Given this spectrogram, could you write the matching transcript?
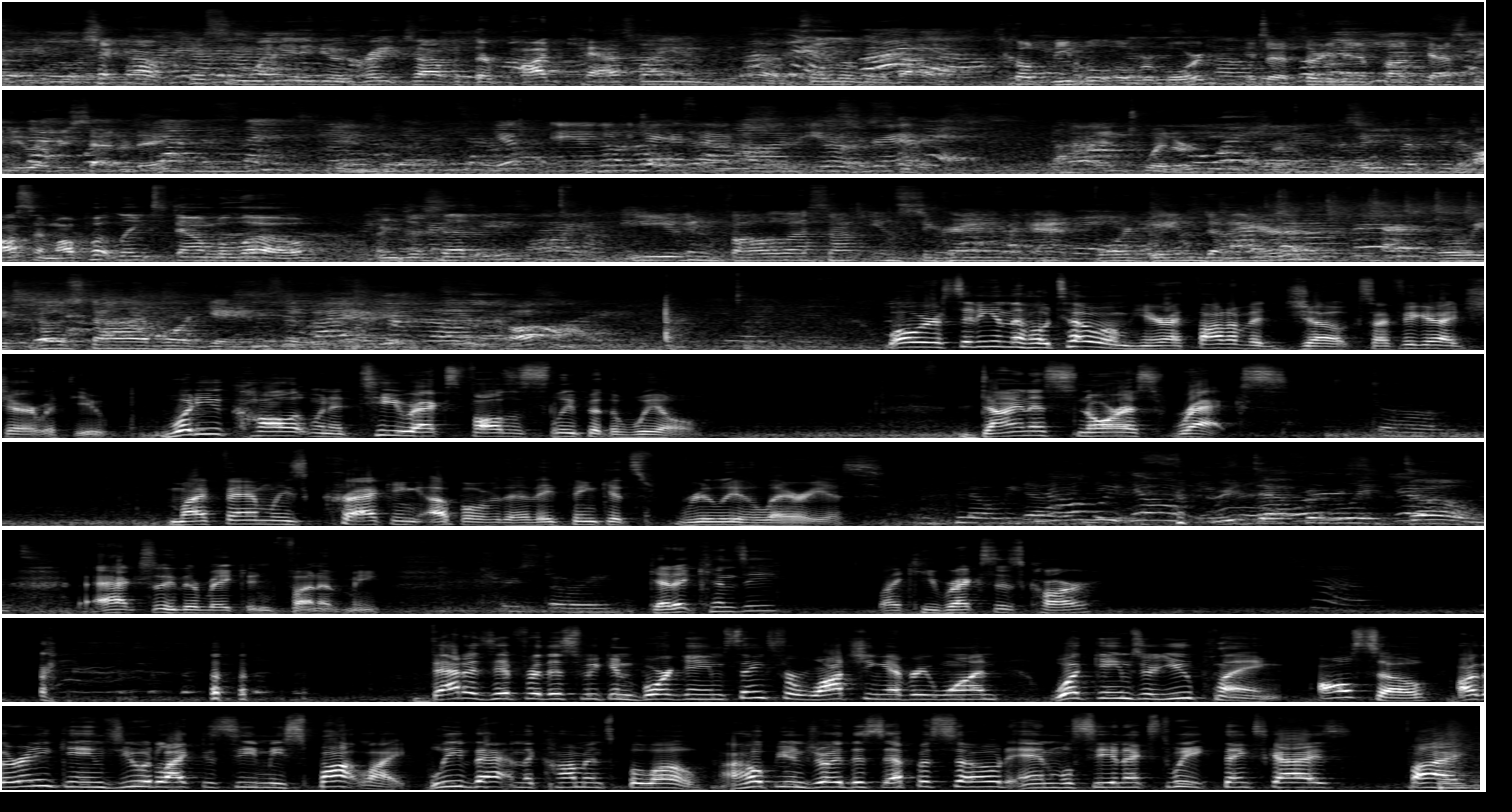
Check out Chris and Wendy. They do a great job with their podcast. Why don't you uh, say a little bit about it? It's called Meeple Overboard. It's a 30 minute podcast we do every Saturday Yep, and you can check us out on Instagram. and Twitter. Awesome. I'll put links down below. And Giuseppe? You can follow us on Instagram at Board Game Diner, where we post all our board games that we play. Awesome. While we were sitting in the hotel room here, I thought of a joke, so I figured I'd share it with you. What do you call it when a T Rex falls asleep at the wheel? Dinosaurus Rex. Dumb. My family's cracking up over there. They think it's really hilarious. No, we don't. No, we don't. We definitely don't. Actually, they're making fun of me. True story. Get it, Kinsey? Like he wrecks his car? That is it for this week in board games. Thanks for watching, everyone. What games are you playing? Also, are there any games you would like to see me spotlight? Leave that in the comments below. I hope you enjoyed this episode, and we'll see you next week. Thanks, guys. Bye.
